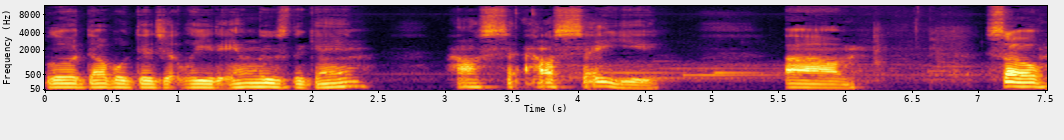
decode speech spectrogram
Blew a double digit lead and lose the game. How say, how say ye? Um, so,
